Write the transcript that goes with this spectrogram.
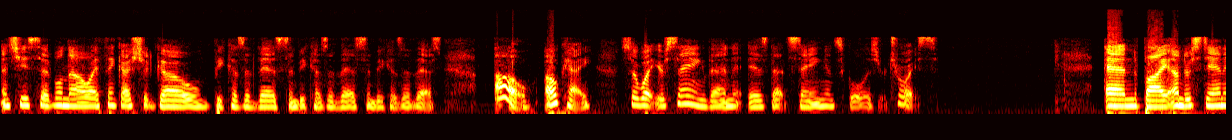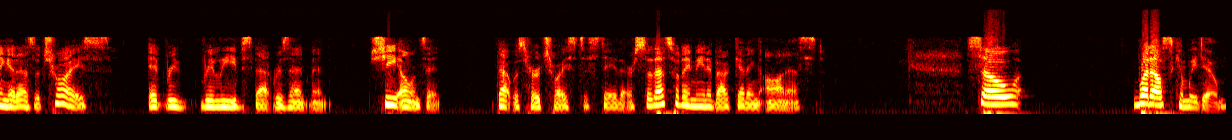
And she said, Well, no, I think I should go because of this and because of this and because of this. Oh, okay. So what you're saying then is that staying in school is your choice. And by understanding it as a choice, it re- relieves that resentment. She owns it. That was her choice to stay there. So that's what I mean about getting honest. So, what else can we do?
